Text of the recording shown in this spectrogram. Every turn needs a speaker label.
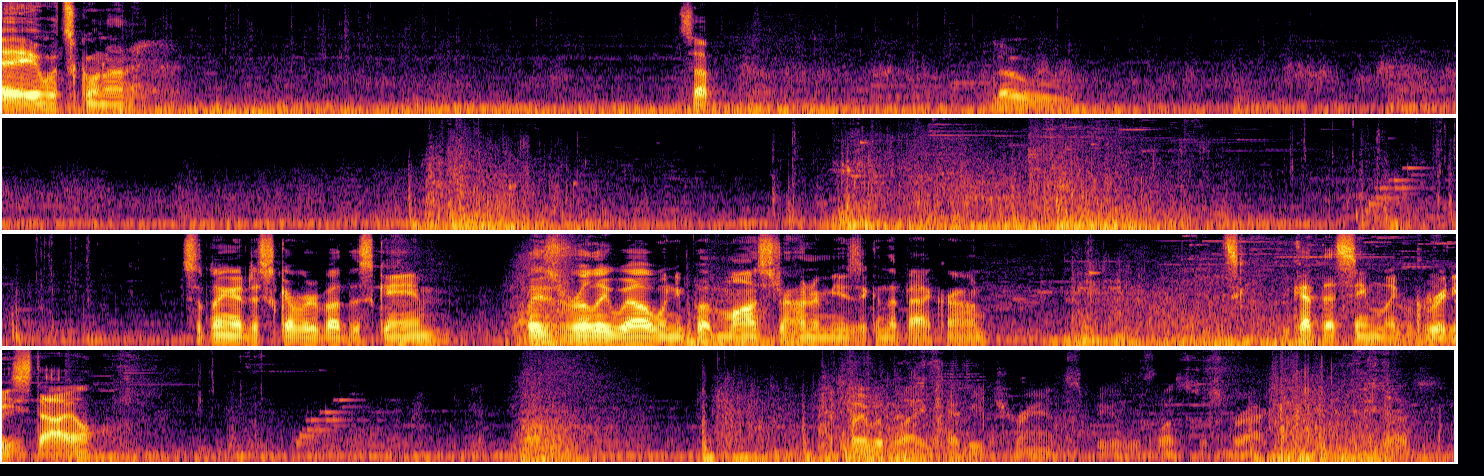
Speaker 1: Hey, what's going on? What's up?
Speaker 2: Hello.
Speaker 1: Something I discovered about this game plays really well when you put Monster Hunter music in the background. It's got that same like gritty style.
Speaker 2: I play with like heavy trance because it's less distracting, I guess.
